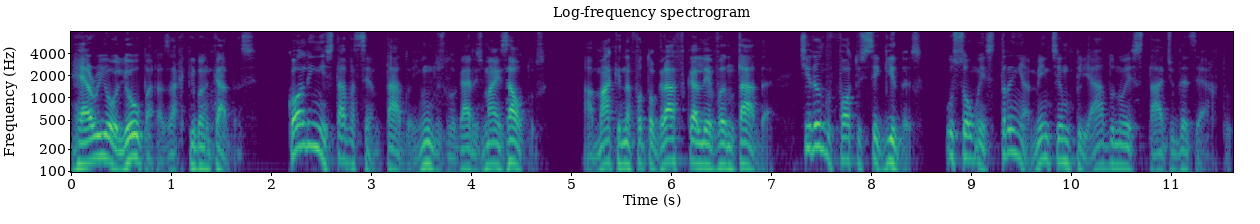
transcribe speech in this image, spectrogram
Harry olhou para as arquibancadas. Colin estava sentado em um dos lugares mais altos, a máquina fotográfica levantada, tirando fotos seguidas, o som estranhamente ampliado no estádio deserto.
